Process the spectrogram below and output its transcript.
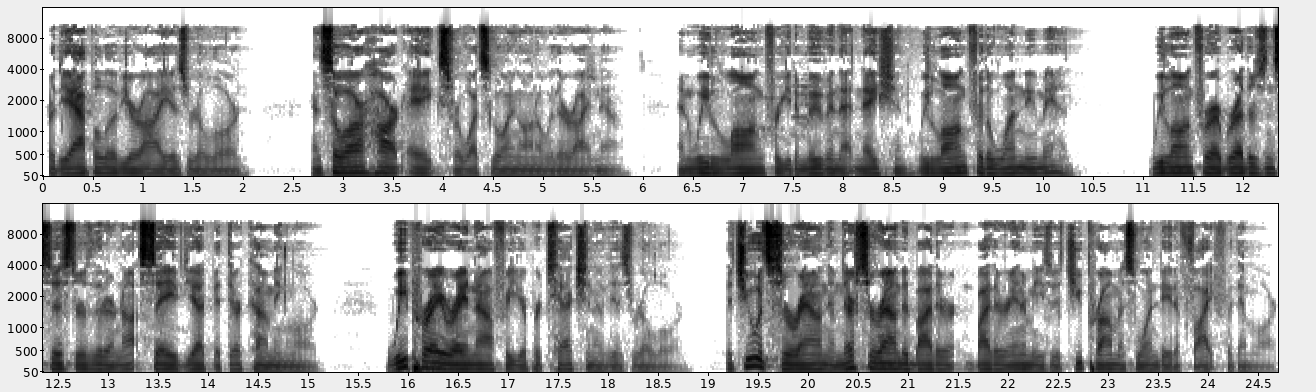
for the apple of your eye, Israel, Lord. And so our heart aches for what's going on over there right now. And we long for you to move in that nation. We long for the one new man. We long for our brothers and sisters that are not saved yet, but they're coming, Lord. We pray right now for your protection of Israel, Lord that you would surround them. They're surrounded by their, by their enemies, but you promise one day to fight for them, Lord.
